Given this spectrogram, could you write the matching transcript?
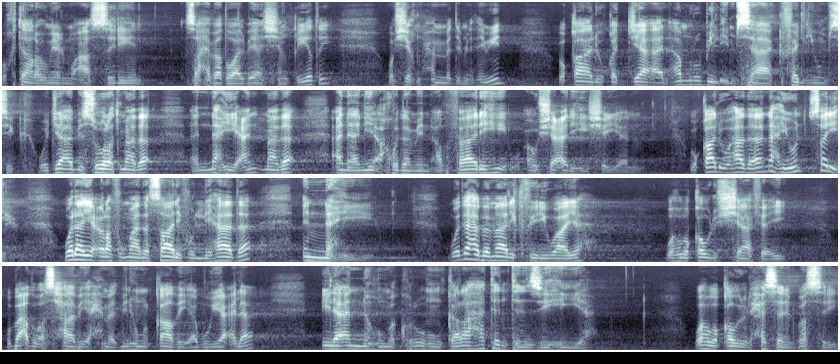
واختاره من المعاصرين صاحب أضواء البيان الشنقيطي والشيخ محمد بن ثمين وقالوا قد جاء الأمر بالإمساك فليمسك وجاء بصورة ماذا؟ النهي عن ماذا؟ عن أن يأخذ من أظفاره أو شعره شيئا. وقالوا هذا نهي صريح. ولا يعرف ماذا صارف لهذا النهي. وذهب مالك في رواية وهو قول الشافعي وبعض أصحاب أحمد منهم القاضي أبو يعلى إلى أنه مكروه كراهة تنزيهية وهو قول الحسن البصري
